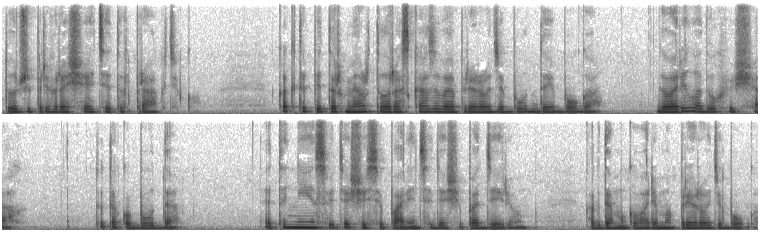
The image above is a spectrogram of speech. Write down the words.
тут же превращайте это в практику. Как-то Питер Мертл, рассказывая о природе Будды и Бога, говорил о двух вещах. Кто такой Будда? Это не светящийся парень, сидящий под деревом, когда мы говорим о природе Бога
